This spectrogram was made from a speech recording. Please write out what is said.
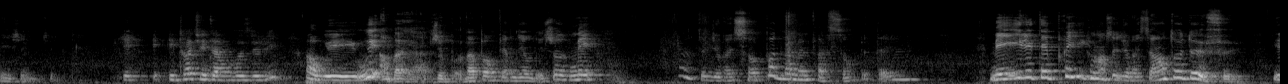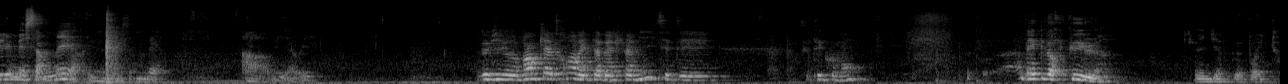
mais j'aime tout. et, et- toi, tu étais amoureuse de lui? Ah oui, oui, ah ben, je ne vais pas me faire dire des choses, mais ah, je te dirais ça, pas de la même façon peut-être. Mais il était pris, comment je dirais ça, entre deux feux. Il aimait sa mère, il aimait sa mère. Ah oui, ah oui. De vivre 24 ans avec ta belle famille, c'était. C'était comment? Avec le recul, je vais dire que pas tout.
